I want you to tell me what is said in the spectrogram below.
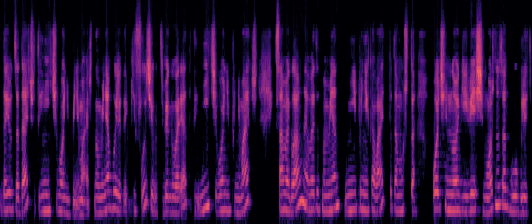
дают задачу, ты ничего не понимаешь. Но у меня были такие случаи, вот тебе говорят, ты ничего не понимаешь. И самое главное в этот момент не паниковать, потому что очень многие вещи можно загуглить,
